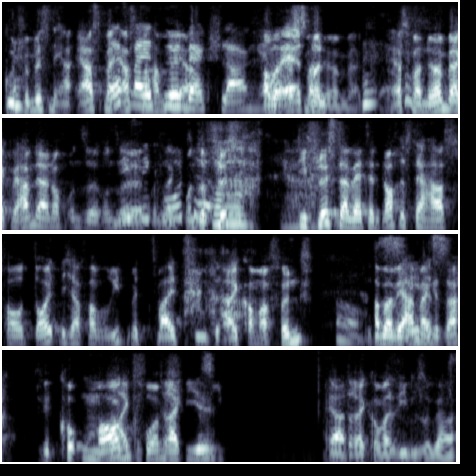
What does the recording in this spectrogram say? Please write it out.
Gut, wir müssen erstmal erstmal erst haben Nürnberg ja, schlagen. Ja. Aber erstmal Nürnberg. Erstmal Nürnberg. Wir haben da ja noch unsere unsere unsere, unsere Flüster, ja. die Flüsterwette. Noch ist der HSV deutlicher Favorit mit 2 zu 3,5. Oh. Aber wir haben ja gesagt, wir gucken morgen 3, vor dem 3, Spiel. 7. Ja, 3,7 sogar.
